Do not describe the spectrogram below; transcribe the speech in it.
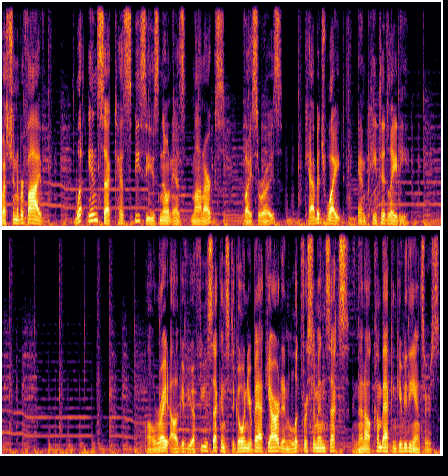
Question number five What insect has species known as monarchs, viceroys, cabbage white, and painted lady? All right, I'll give you a few seconds to go in your backyard and look for some insects, and then I'll come back and give you the answers.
